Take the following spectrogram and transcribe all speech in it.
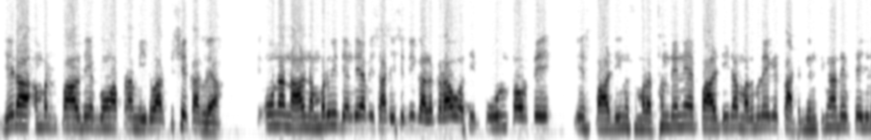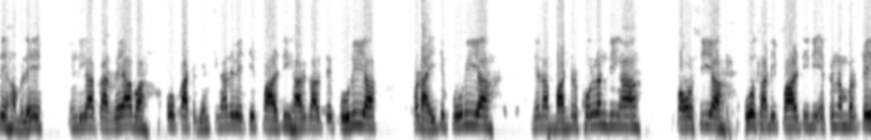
ਜਿਹੜਾ ਅੰਮ੍ਰਿਤਪਾਲ ਦੇ ਅੱਗੋਂ ਆਪਣਾ ਉਮੀਦਵਾਰ ਪਿੱਛੇ ਕਰ ਲਿਆ। ਤੇ ਉਹਨਾਂ ਨਾਲ ਨੰਬਰ ਵੀ ਦਿੰਦੇ ਆ ਵੀ ਸਾਡੀ ਸਿੱਧੀ ਗੱਲ ਕਰਾਓ, ਅਸੀਂ ਪੂਰਨ ਤੌਰ ਤੇ ਇਸ ਪਾਰਟੀ ਨੂੰ ਸਮਰਥਨ ਦਿੰਦੇ ਆ। ਪਾਰਟੀ ਦਾ ਮਤਲਬ ਹੈ ਕਿ ਘੱਟ ਗਿਣਤੀਆਂ ਦੇ ਉੱਤੇ ਜਿਹੜੇ ਹਮਲੇ ਇੰਡੀਆ ਕਰ ਰਿਹਾ ਵਾ, ਉਹ ਘੱਟ ਗਿਣਤੀਆਂ ਦੇ ਵਿੱਚ ਇਹ ਪਾਰਟੀ ਹਰ ਗੱਲ ਤੇ ਪੂਰੀ ਆ, ਪੜ੍ਹਾਈ 'ਚ ਪੂਰੀ ਆ, ਜਿਹੜਾ ਬਾਰਡਰ ਖੋਲਣ ਦੀਆਂ ਪਾਲਿਸੀ ਆ, ਉਹ ਸਾਡੀ ਪਾਰਟੀ ਦੀ ਇੱਕ ਨੰਬਰ ਤੇ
